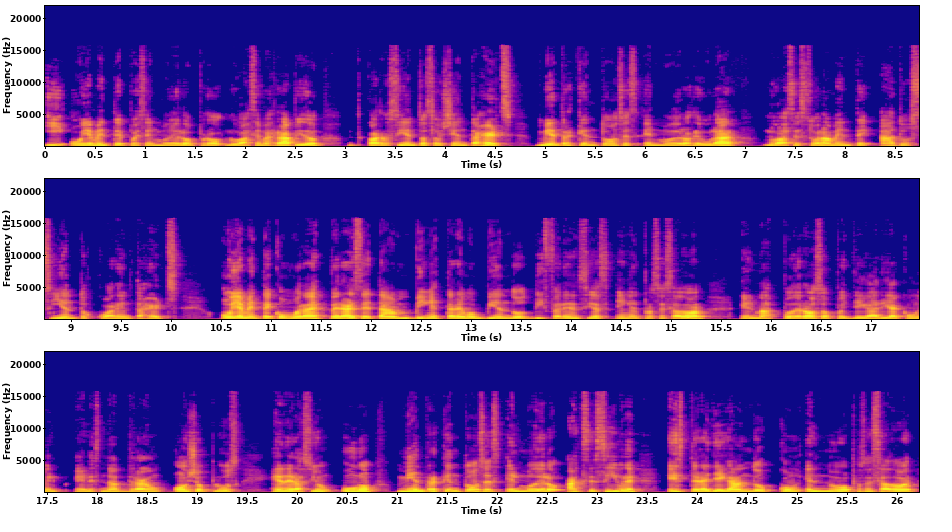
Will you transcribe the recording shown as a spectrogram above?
y obviamente pues el modelo Pro lo hace más rápido, 480 Hz, mientras que entonces el modelo regular lo hace solamente a 240 Hz. Obviamente como era de esperarse también estaremos viendo diferencias en el procesador. El más poderoso pues llegaría con el, el Snapdragon 8 Plus generación 1, mientras que entonces el modelo accesible estará llegando con el nuevo procesador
